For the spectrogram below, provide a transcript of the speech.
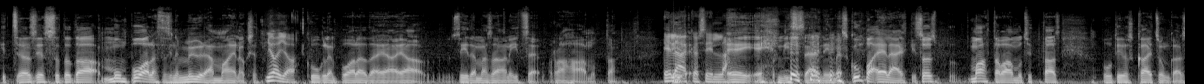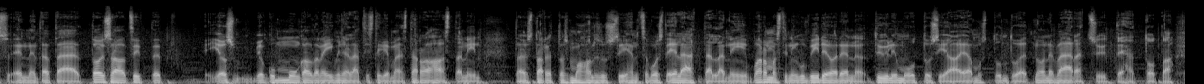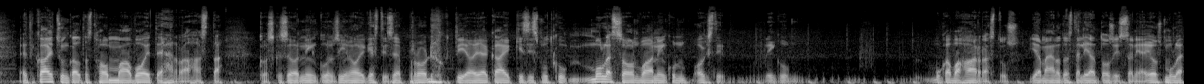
Itse asiassa tota, mun puolesta sinne myydään mainokset Joo, joo. Googlen puolelta ja, ja siitä mä saan itse rahaa, mutta... Elääkö ei, sillä? Ei, ei missään nimessä. Kumpa eläisikin. Se olisi mahtavaa, mutta sitten taas puhuttiin jos Kaitsun kanssa ennen tätä, että toisaalta sitten, että jos joku mun kaltainen ihminen lähtisi tekemään sitä rahasta, niin, tai jos tarjottaisiin mahdollisuus siihen, että sä voisit elää tällä, niin varmasti niin kuin videoiden tyyli muuttuisi ja, musta tuntuu, että ne on ne väärät syyt tehdä tota. Että Kaitsun kaltaista hommaa voi tehdä rahasta, koska se on niin kuin, siinä oikeasti se produktio ja kaikki. Siis, mut kun, mulle se on vaan niin kuin, oikeasti niin kuin, mukava harrastus ja mä en ota sitä liian tosissani. Ja jos mulle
